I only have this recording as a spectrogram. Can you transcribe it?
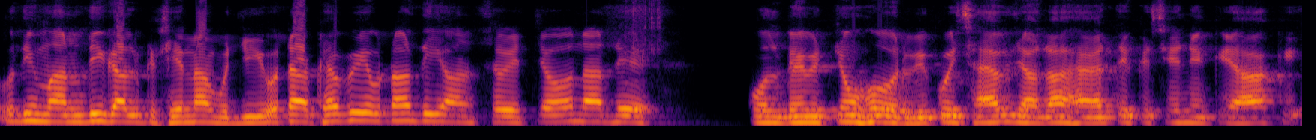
ਉਹਦੀ ਮਨ ਦੀ ਗੱਲ ਕਿਸੇ ਨਾਲ ਬੁੱਝੀ। ਉਹਨੇ ਆਖਿਆ ਵੀ ਉਹਨਾਂ ਦੀ ਅੰਸ਼ ਵਿੱਚ ਉਹਨਾਂ ਦੇ ਕੁਲ ਦੇ ਵਿੱਚੋਂ ਹੋਰ ਵੀ ਕੋਈ ਸਾਹਿਬਜ਼ਾਦਾ ਹੈ ਤੇ ਕਿਸੇ ਨੇ ਕਿਹਾ ਕਿ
